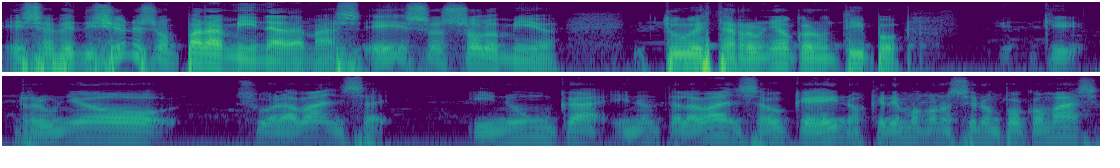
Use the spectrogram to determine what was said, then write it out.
esas bendiciones son para mí nada más. Eso es solo mío. Tuve esta reunión con un tipo que reunió su alabanza y nunca, y nunca alabanza. Ok, nos queremos conocer un poco más.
